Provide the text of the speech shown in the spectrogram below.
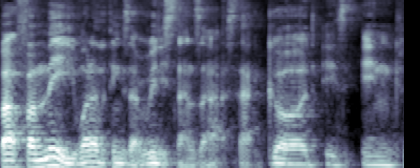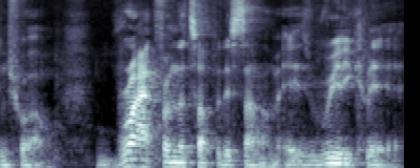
but for me, one of the things that really stands out is that God is in control. Right from the top of this psalm, it is really clear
